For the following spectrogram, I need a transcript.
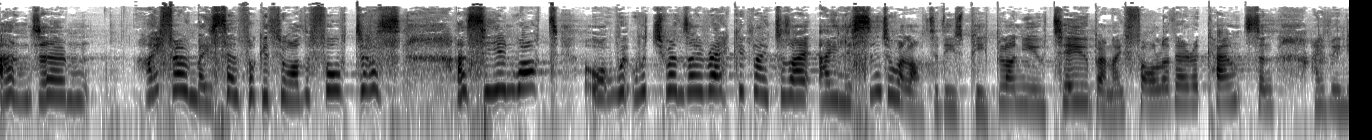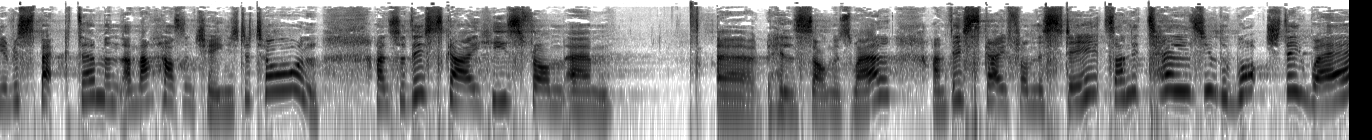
And um, I found myself looking through all the photos and seeing what, which ones I recognised. Because I, I listen to a lot of these people on YouTube and I follow their accounts and I really respect them, and, and that hasn't changed at all. And so this guy, he's from. Um, uh, Hillsong as well, and this guy from the States, and it tells you the watch they wear,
